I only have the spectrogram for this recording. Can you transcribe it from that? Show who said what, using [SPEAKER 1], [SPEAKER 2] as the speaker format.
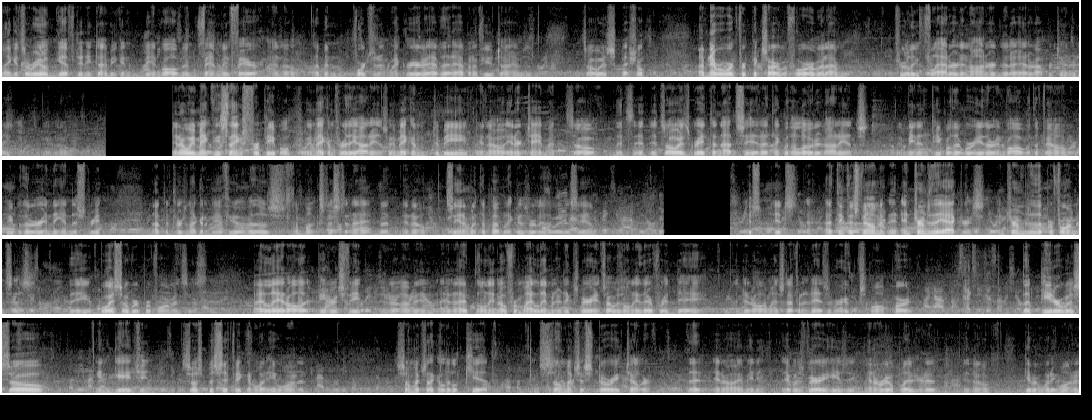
[SPEAKER 1] I think it's a real gift anytime you can be involved in family fare. You know, I've been fortunate in my career to have that happen a few times, and it's always special. I've never worked for Pixar before, but I'm truly flattered and honored that I had an opportunity. You know. You know, we make these things for people. We make them for the audience. We make them to be, you know, entertainment. So it's it, it's always great to not see it. I think with a loaded audience, meaning people that were either involved with the film or people that are in the industry. Not that there's not going to be a few of those amongst us tonight, but you know, seeing them with the public is really the way to see them. It's it's. I think this film, in terms of the actors, in terms of the performances, the voiceover performances, I lay it all at Peter's feet. You know, I mean, and I only know from my limited experience, I was only there for a day. I did all of my stuff in a day. It's a very small part. But Peter was so engaging, so specific in what he wanted, so much like a little kid, and so much a storyteller that, you know, I mean, it was very easy and a real pleasure to, you know, give him what he wanted.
